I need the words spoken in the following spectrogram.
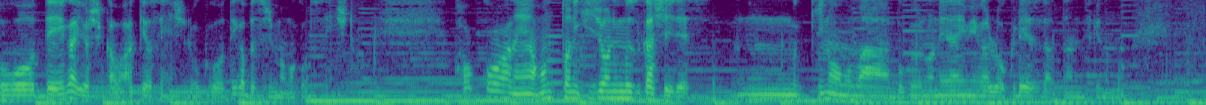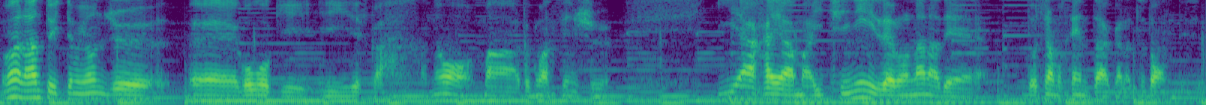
5号艇が吉川明夫選手、6号艇がブス島誠選手と。ここはね、本当に非常に難しいです。うん昨日もまあ僕の狙い目が6レースだったんですけども、まあなんといっても45、えー、号機ですか。の、まあ、徳松選手。いやはや、まあ、1207でどちらもセンターからズドンですよ。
